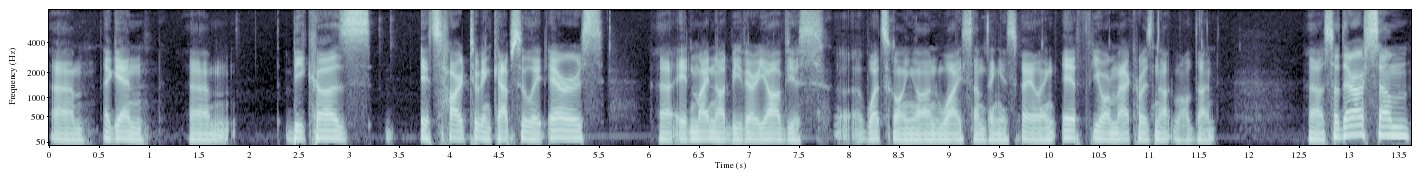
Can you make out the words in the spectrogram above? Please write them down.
um, again, um, because it's hard to encapsulate errors, uh, it might not be very obvious uh, what's going on, why something is failing, if your macro is not well done. Uh, so there are some,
